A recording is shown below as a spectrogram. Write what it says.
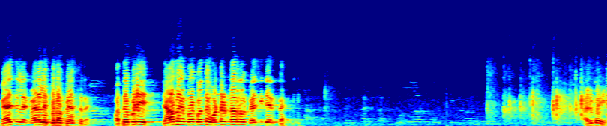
மேஜில் மேடல இப்பதான் பேசுறேன். மற்றபடி ஜாதகம் பார்க்க வந்தா ஒன்றரை மணி நேரம் பேசிக்கிட்டே இருப்பேன். அருமை.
